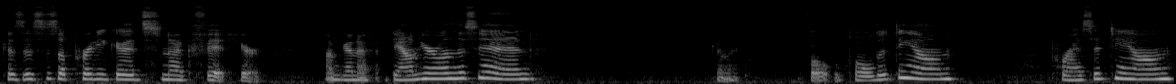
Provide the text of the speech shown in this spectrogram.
because this is a pretty good snug fit here. I'm going to, down here on this end, going to fold, hold it down, press it down,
